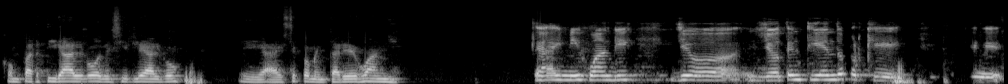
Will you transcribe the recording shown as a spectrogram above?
compartir algo, decirle algo eh, a este comentario de Juan. Ay, mi Juan, yo, yo te entiendo porque eh,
